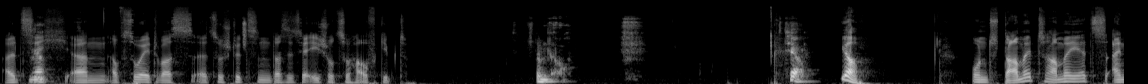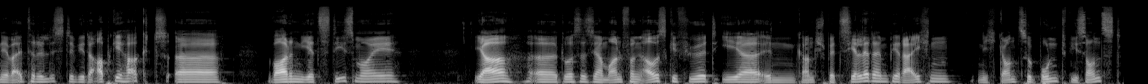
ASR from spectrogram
als ja. sich ähm, auf so etwas äh, zu stützen, das es ja eh schon zuhauf gibt. Stimmt auch. Tja. Ja. Und damit haben wir jetzt eine weitere Liste wieder abgehakt. Äh, waren jetzt diesmal, ja, äh, du hast es ja am Anfang ausgeführt, eher in ganz spezielleren Bereichen, nicht ganz so bunt wie sonst.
